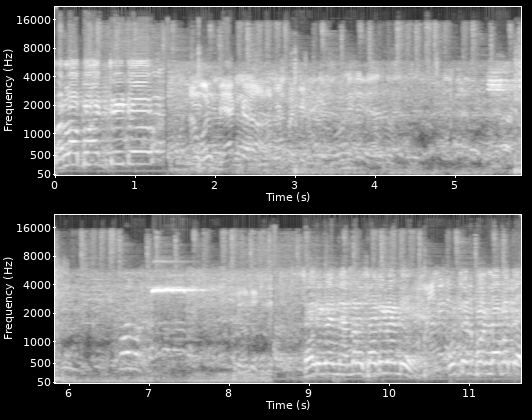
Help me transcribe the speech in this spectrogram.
వరలా పాయింట్ త్రీ టూ బ్లాక్ సైడ్కి రండి అందరూ సైడ్కి రండి. కూర్చొని పోండి లేకపోతే.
